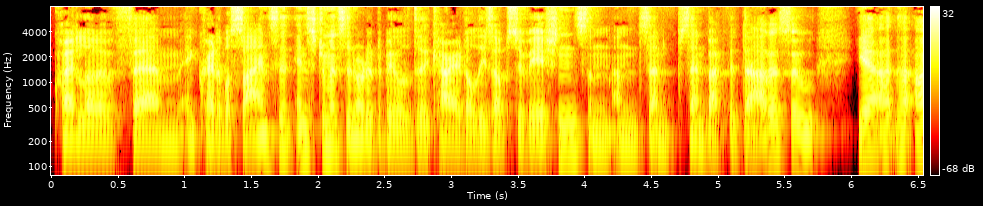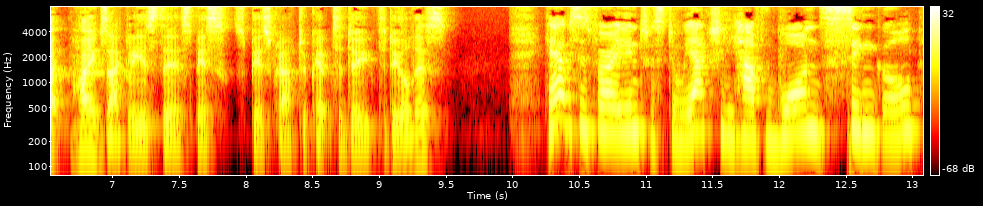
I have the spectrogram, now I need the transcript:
quite a lot of um, incredible science instruments in order to be able to carry out all these observations and, and send send back the data. So, yeah, how, how exactly is the space spacecraft equipped to do to do all this? Cheops is very interesting. We actually have one single,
